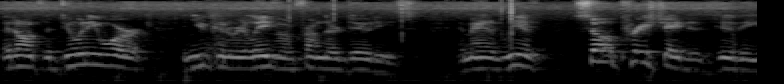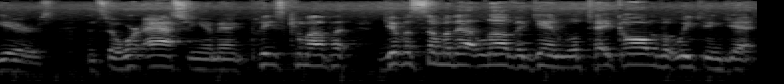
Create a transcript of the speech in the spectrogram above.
They don't have to do any work, and you can relieve them from their duties. And man, we have so appreciated it through the years. And so we're asking you, man, please come up, give us some of that love again. We'll take all of it we can get.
